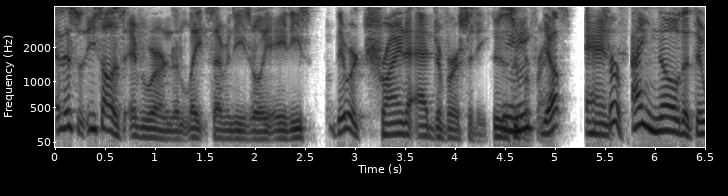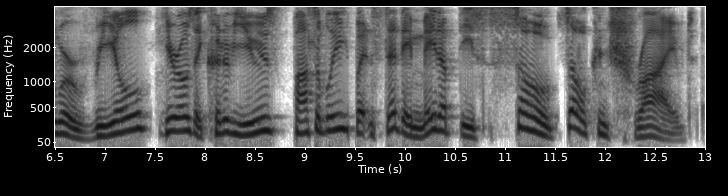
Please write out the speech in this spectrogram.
and this was- you saw this everywhere in the late seventies, early eighties. They were trying to add diversity to the mm-hmm. Super Friends. Yep. And Sure. I know that there were real heroes they could have used possibly, but instead they made up these so so contrived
